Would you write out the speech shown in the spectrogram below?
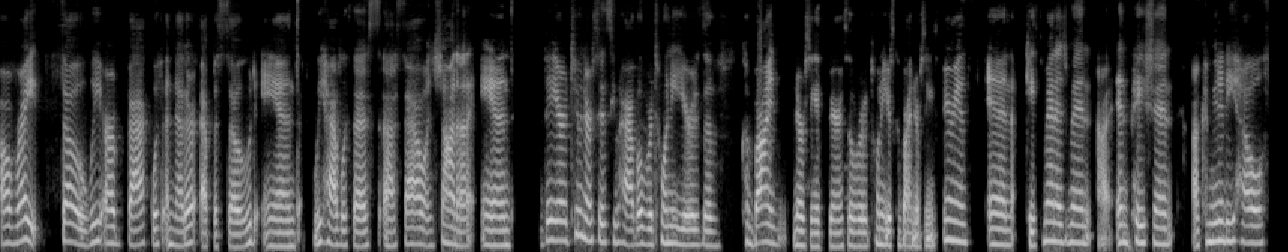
All right. So we are back with another episode, and we have with us uh, Sal and Shauna, and they are two nurses who have over 20 years of combined nursing experience, over 20 years combined nursing experience in case management, uh, inpatient, uh, community health,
